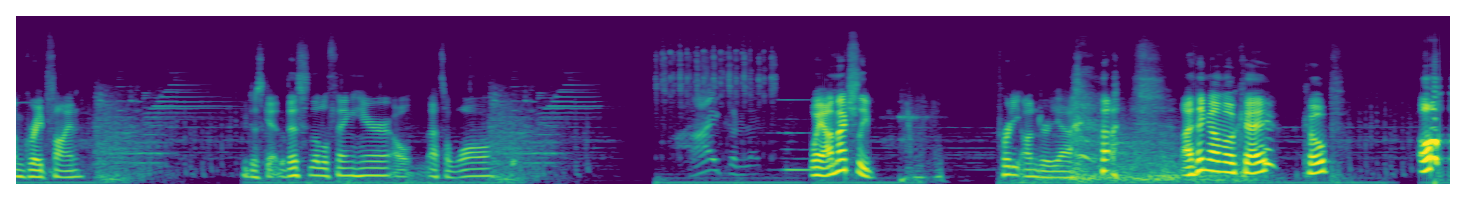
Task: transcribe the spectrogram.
I'm grape fine. We just get this little thing here. Oh, that's a wall. Wait, I'm actually pretty under, yeah. I think I'm okay. Cope. Oh!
